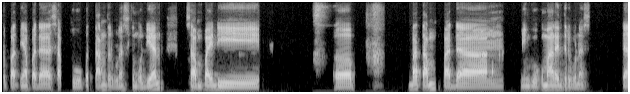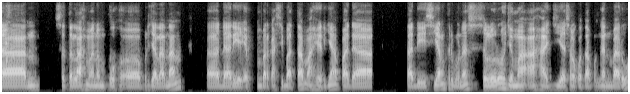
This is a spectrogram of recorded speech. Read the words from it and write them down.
tepatnya pada Sabtu petang Tribunas, kemudian sampai di uh, Batam pada minggu kemarin Tribunas. Dan setelah menempuh uh, perjalanan uh, dari embarkasi Batam, akhirnya pada tadi siang Tribunas, seluruh jemaah haji asal kota Pekanbaru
